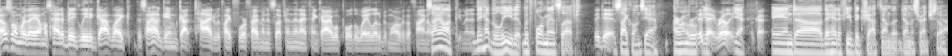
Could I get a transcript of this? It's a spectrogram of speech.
That was one where they almost had a big lead. It got like the Cyhawk game got tied with like four or five minutes left, and then I think Iowa pulled away a little bit more over the final. Cyhawk, few minutes. they had the lead with four minutes left. They did. The Cyclones, yeah, I remember. Oh, did yeah, they really? Yeah. Okay. And uh, they had a few big shots down the down the stretch. So. Yeah.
